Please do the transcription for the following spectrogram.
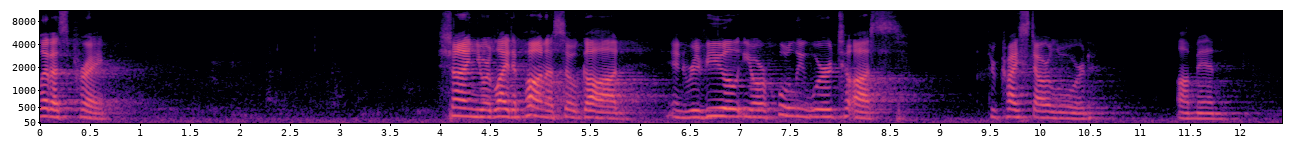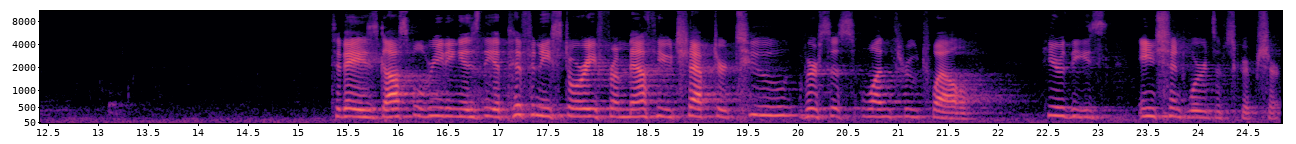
Let us pray. Shine your light upon us, O God, and reveal your holy word to us through Christ our Lord. Amen. Today's gospel reading is the Epiphany story from Matthew chapter 2, verses 1 through 12. Hear these ancient words of Scripture.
